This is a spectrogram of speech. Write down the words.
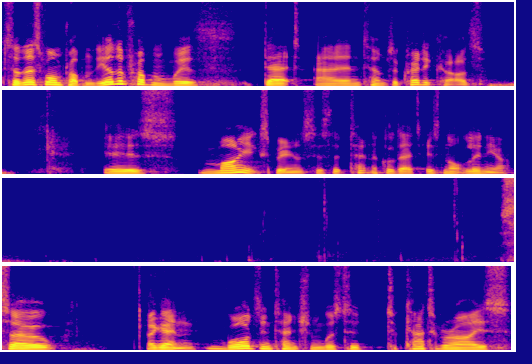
so that's one problem. The other problem with debt uh, in terms of credit cards is my experience is that technical debt is not linear. So again, Ward's intention was to, to categorize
